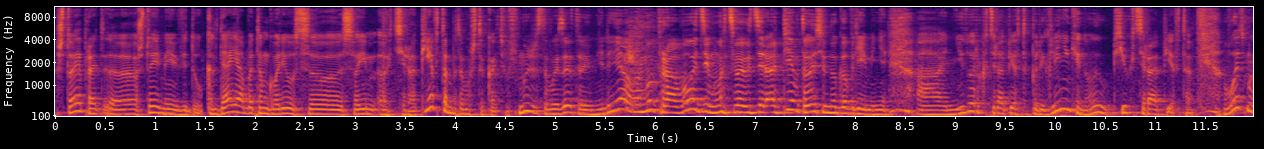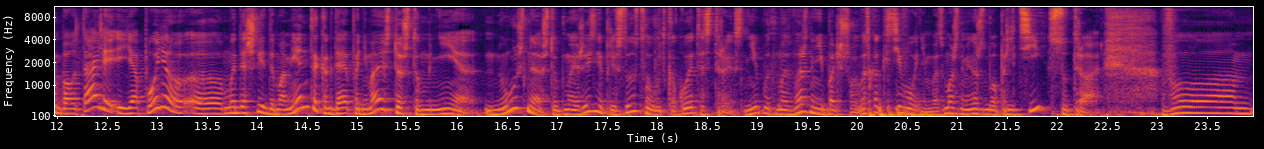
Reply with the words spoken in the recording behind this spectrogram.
Что я, про э, что я имею в виду? Когда я об этом говорил с э, своим э, терапевтом, потому что, Катя, уж мы же с тобой из этого миллениалы, мы проводим у своего терапевта очень много времени. А не только терапевта поликлиники, но и у психотерапевта. Вот мы болтали, и я понял, э, мы дошли до момента, когда я понимаю, что, что мне нужно, чтобы в моей жизни присутствовал вот какой-то стресс. Не, вот, возможно, небольшой. Вот как сегодня. Возможно, мне нужно было прийти с утра в...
